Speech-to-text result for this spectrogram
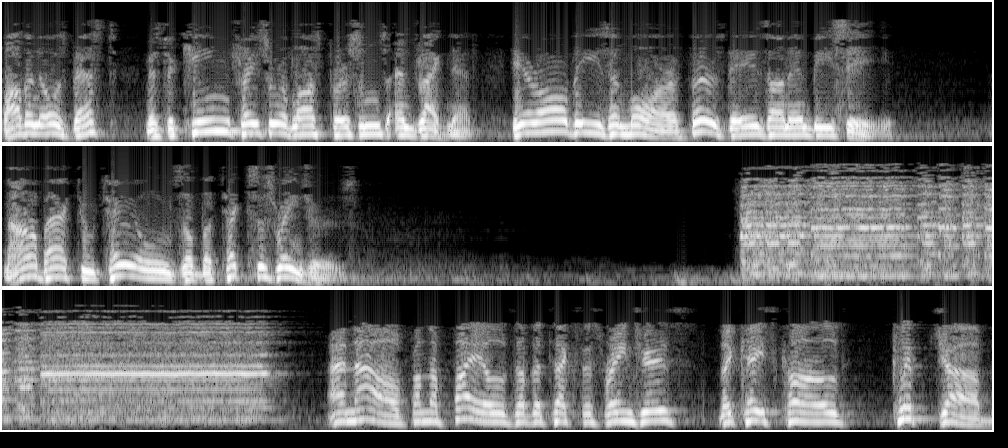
Father knows best, Mr. Keene, tracer of lost persons, and Dragnet. Hear all these and more Thursdays on NBC. Now back to Tales of the Texas Rangers. And now, from the files of the Texas Rangers, the case called Clip Job.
